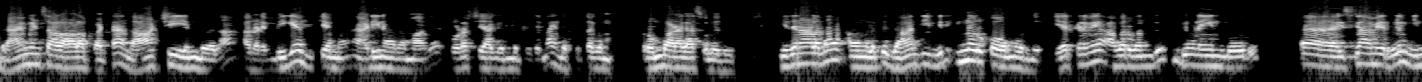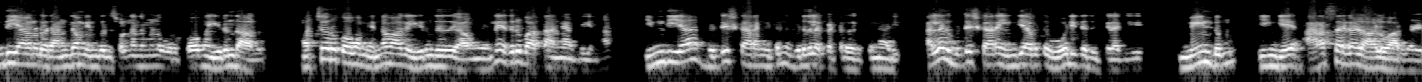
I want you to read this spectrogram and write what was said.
பிராமின்ஸால் ஆளப்பட்ட அந்த ஆட்சி என்பதுதான் அதனுடைய மிக முக்கியமான அடிநாதமாக தொடர்ச்சியாக இருந்துட்டு இருக்குன்னா இந்த புத்தகம் ரொம்ப அழகா சொல்லுது. இதனாலதான் அவங்களுக்கு காந்தி மீது இன்னொரு கோபமும் இருந்தது ஏற்கனவே அவர் வந்து பிரிவினையின் போது இஸ்லாமியர்களும் இந்தியாவினுடைய ஒரு அங்கம் என்பது சொன்னதுன்னு ஒரு கோபம் இருந்தாலும். மற்றொரு கோபம் என்னவாக இருந்தது? அவங்க என்ன எதிர்பார்த்தாங்க அப்படின்னா இந்தியா பிரிட்டிஷ்காரங்கிட்ட இருந்து விடுதலை பெற்றதுக்கு பின்னாடி அல்லது பிரிட்டிஷ்காரன் இந்தியா விட்டு ஓடிட்டதுக்கு பிறகு மீண்டும் இங்கே அரசர்கள் ஆளுவார்கள்.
